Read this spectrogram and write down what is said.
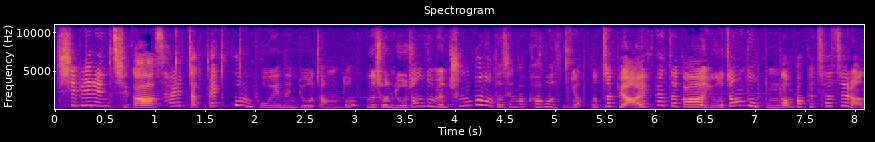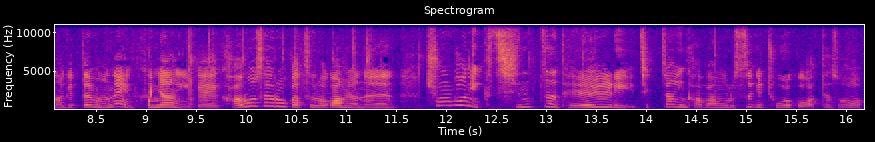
11인치가 살짝 빼꼼 보이는 요 정도? 근데 전 요 정도면 충분하다 생각하거든요? 어차피 아이패드가 요 정도 공간밖에 차지를 안 하기 때문에 그냥 이게 가로, 세로가 들어가면 은 충분히 그 진짜 daily 직장인 가방으로 쓰기 좋을 것 같아서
